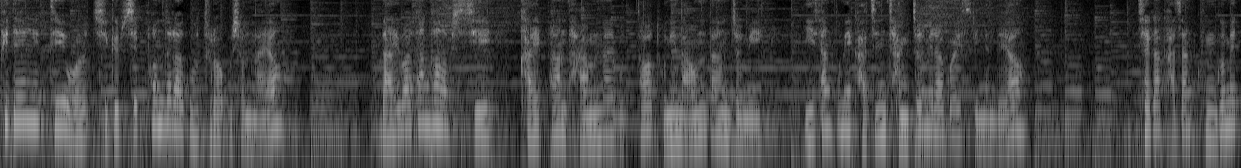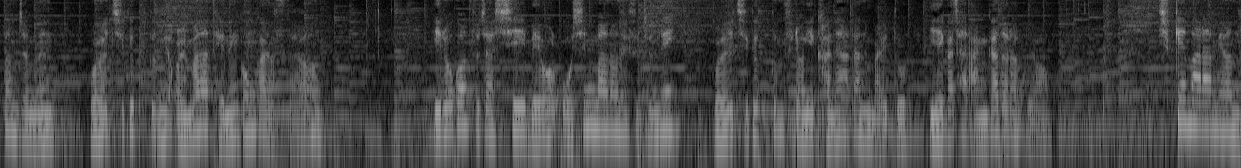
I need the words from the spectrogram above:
피델리티 월 지급식 펀드라고 들어보셨나요? 나이와 상관없이 가입한 다음 날부터 돈이 나온다는 점이 이 상품이 가진 장점이라고 할 수 있는데요. 제가 가장 궁금했던 점은 월 지급금이 얼마나 되는 건가였어요. 1억 원 투자 시 매월 50만 원의 수준의 월 지급금 수령이 가능하다는 말도 이해가 잘 안 가더라고요. 쉽게 말하면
